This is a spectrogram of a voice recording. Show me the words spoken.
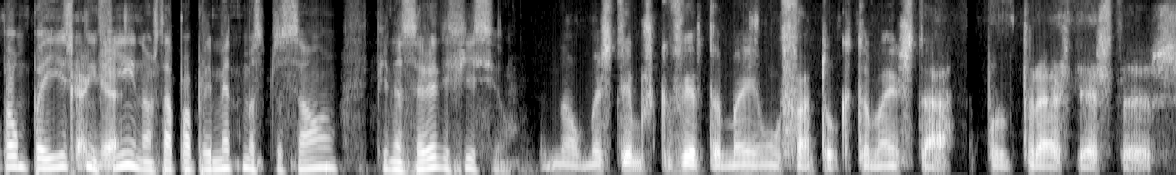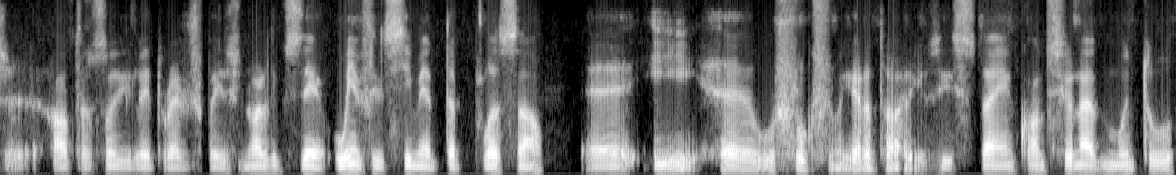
Para um país ganha. que, enfim, não está propriamente numa situação financeira difícil. Não, mas temos que ver também um fator que também está por trás destas eh, alterações eleitorais nos países nórdicos, é o envelhecimento da população uh, e uh, os fluxos migratórios. Isso tem condicionado muito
